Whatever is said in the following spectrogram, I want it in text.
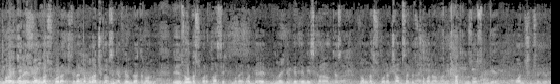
Onu Orayı, oraya söylüyor. Zonguldak Spor'a, işte ben de bunu açıklamasını yapıyorum zaten. Onu e, Zonguldak Spor'a tahsis ettim oraya. O, e, bununla ilgili belediye meclis karar alacağız. Zonguldak Spor'a Çam Sakız Çoban Armağan'ın katkımız olsun diye. Onun için söylüyorum.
